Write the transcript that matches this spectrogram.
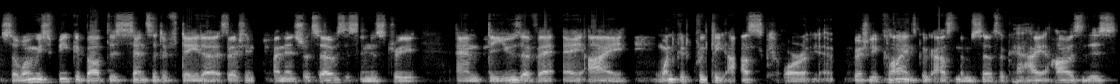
So, when we speak about this sensitive data, especially in the financial services industry, and the use of AI, one could quickly ask, or especially clients could ask themselves, okay, how is this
